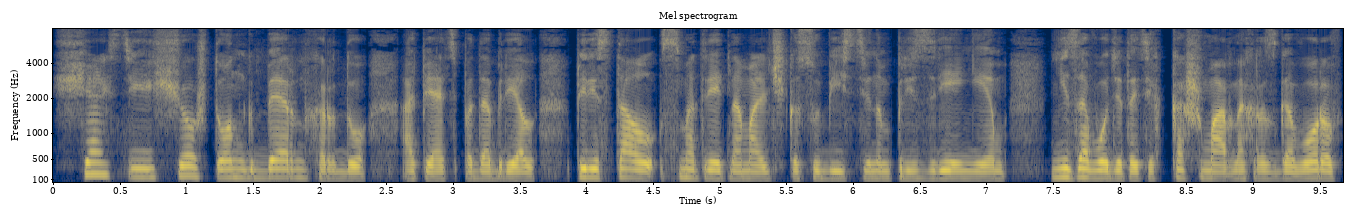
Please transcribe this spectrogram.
Счастье еще, что он к Бернхарду опять подобрел, перестал смотреть на мальчика с убийственным презрением, не заводит этих кошмарных разговоров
